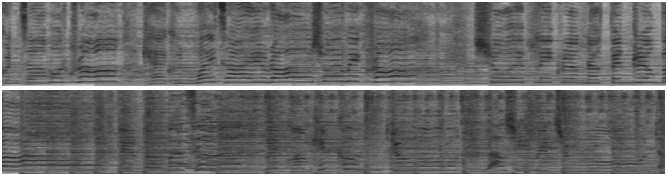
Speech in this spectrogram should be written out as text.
คุณจะหมดเคราะห์แค่คุณไว้ใจเราช่วยวิเคราะห์ ช่วยพลิกเรื่องหนักเป็นเรื่องเบา เปลี่ยนเบอร์มือถือเปลี่ยนความคิดคุณดู แล้วชีวิตจะรู้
